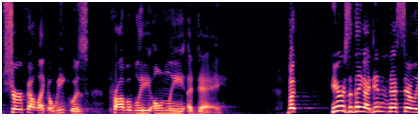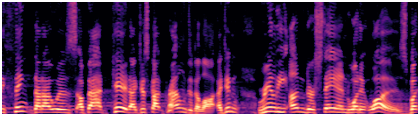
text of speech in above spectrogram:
sure felt like a week was probably only a day. Here's the thing I didn't necessarily think that I was a bad kid. I just got grounded a lot. I didn't really understand what it was. But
